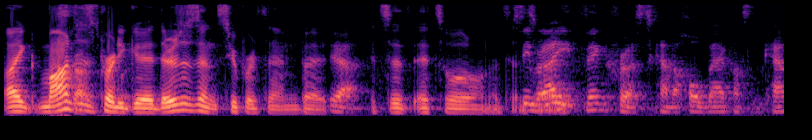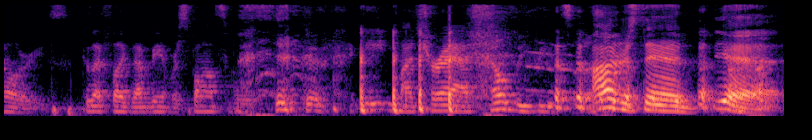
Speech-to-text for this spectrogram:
Like mods is pretty good. Theirs isn't super thin, but Yeah. it's a, it's a little on the thin See, side. but I eat thin crust to kind of hold back on some calories because I feel like I'm being responsible, eating my trash. Healthy pizza. I understand. Yeah,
